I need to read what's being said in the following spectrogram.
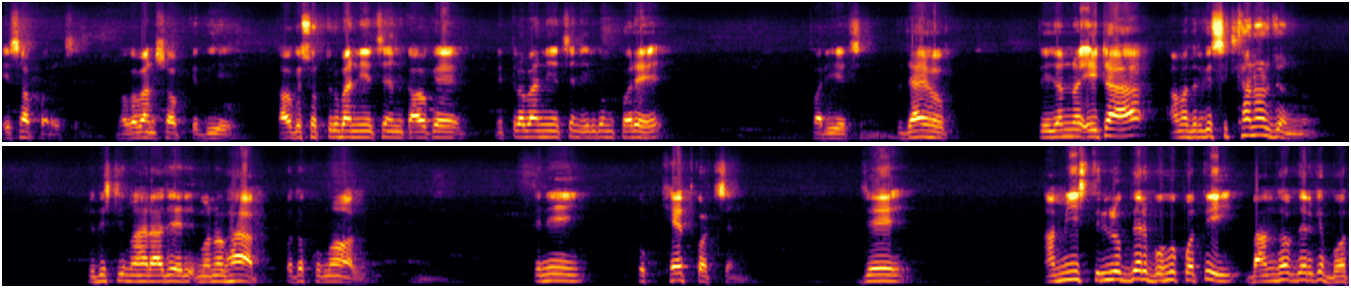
এসব করেছেন ভগবান সবকে দিয়ে, কাউকে শত্রু বানিয়েছেন, কাউকে মিত্র বানিয়েছেন, এরকম করে করিয়েছেন। যাই হোক, তো এই জন্য এইটা আমাদেরকে শিক্ষানোর জন্য। যুধিষ্ঠির মহারাজের মনোভাব কত কুমল। তিনি খুব খেদ করছেন যে আমি স্ত্রীলোকদের বহু পতি বান্ধবদেরকে বধ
